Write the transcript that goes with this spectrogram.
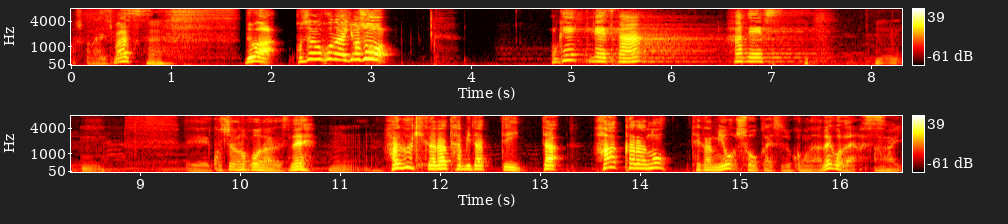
ろしくお願いします。では、こちらのコーナー行きましょうお元気ですか？歯です。えーこちらのコーナーですね。歯茎から旅立っていった歯からの手紙を紹介するコーナーでございます。はい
